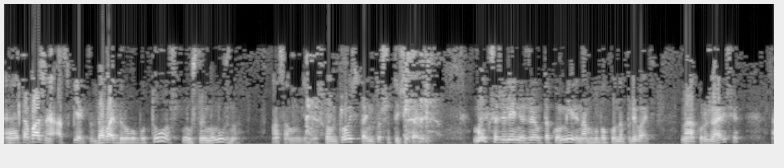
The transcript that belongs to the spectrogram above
это важный аспект. Давать другому то, ну, что ему нужно на самом деле. Что он просит, а не то, что ты считаешь. Мы, к сожалению, живем в таком мире, нам глубоко наплевать на окружающих. А,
